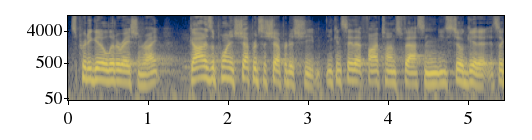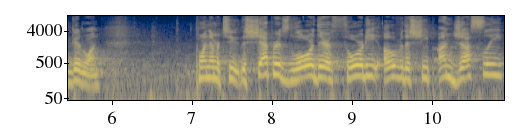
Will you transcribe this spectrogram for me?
It's pretty good alliteration, right? God has appointed shepherds to shepherd his sheep. You can say that five times fast and you still get it. It's a good one. Point number two the shepherds lord their authority over the sheep unjustly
